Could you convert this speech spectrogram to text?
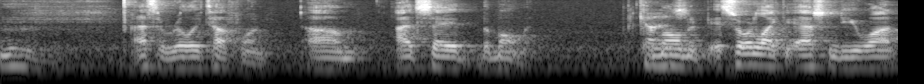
Mm, that's a really tough one. Um, I'd say the moment. Because? The moment. It's sort of like asking, do you want,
